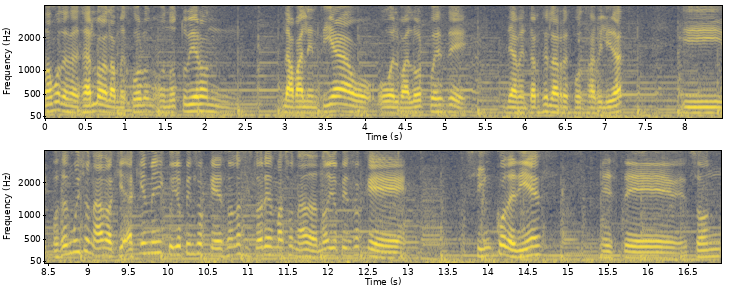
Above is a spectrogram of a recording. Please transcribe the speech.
vamos a dejarlo a lo mejor o no tuvieron la valentía o, el valor pues de, de aventarse la responsabilidad. Y pues es muy sonado. Aquí aquí en México yo pienso que son las historias más sonadas no yo pienso que 5 de 10 este son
